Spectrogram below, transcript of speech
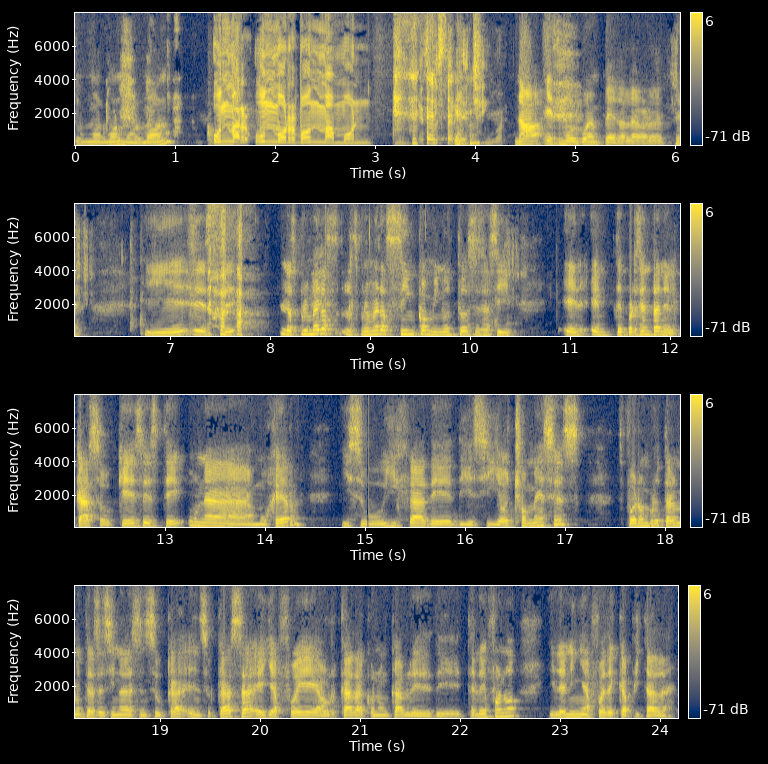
un mormón, mormón. Un, mar- un morbón mamón. Eso estaría chingón. No, es muy buen pedo, la verdad. Y este, los primeros, los primeros cinco minutos es así. Eh, eh, te presentan el caso, que es este, una mujer y su hija de 18 meses fueron brutalmente asesinadas en su, ca- en su casa. Ella fue ahorcada con un cable de teléfono y la niña fue decapitada.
